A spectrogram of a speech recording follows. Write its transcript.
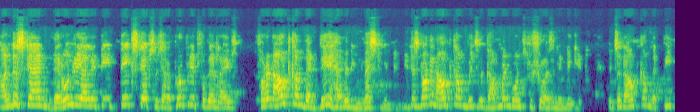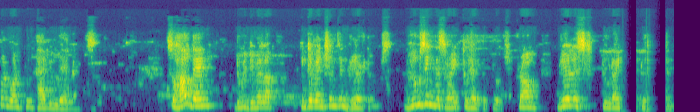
understand their own reality, take steps which are appropriate for their lives for an outcome that they have an investment in. It is not an outcome which the government wants to show as an indicator. It's an outcome that people want to have in their lives. So how then do we develop interventions in real terms using this right to health approach from realist to right to health?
